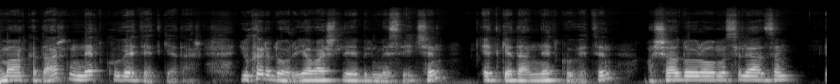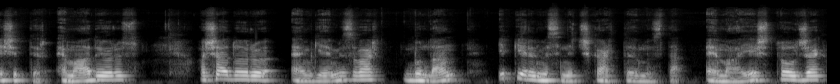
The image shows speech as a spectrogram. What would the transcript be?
MA kadar net kuvvet etki eder. Yukarı doğru yavaşlayabilmesi için etkeden net kuvvetin aşağı doğru olması lazım. Eşittir MA diyoruz. Aşağı doğru MG'miz var. Bundan ip gerilmesini çıkarttığımızda MA'ya eşit olacak.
